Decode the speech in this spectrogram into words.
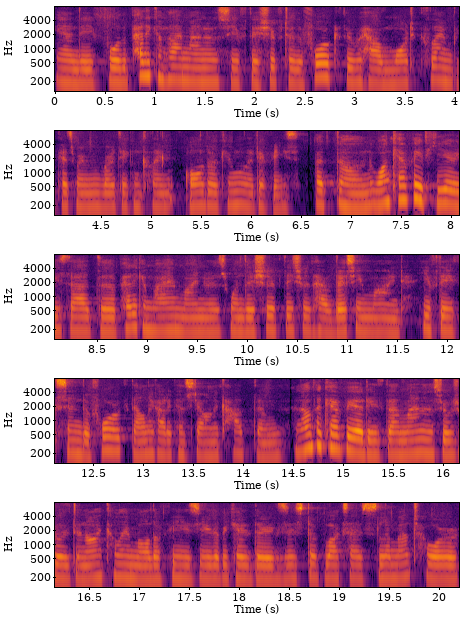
And for the petty compliant miners, if they shift to the fork, they will have more to claim because remember they can claim all the accumulated fees. But um, one caveat here is that the petty compliant miners, when they shift, they should have this in mind. If they extend the fork, the undercutter can still undercut them. Another caveat is that miners usually do not claim all the fees either because there exists a block size limit or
